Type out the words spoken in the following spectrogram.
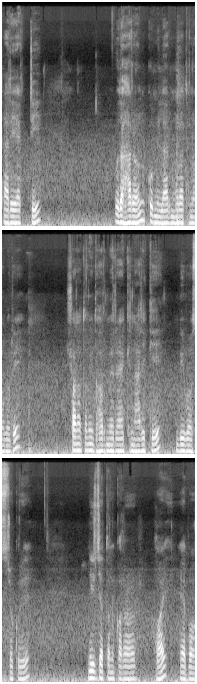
তারই একটি উদাহরণ, কুমিল্লার মুরাদনগরে সনাতনী ধর্মের এক নারীকে বিবস্ত্র করে নির্যাতন করা হয় এবং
